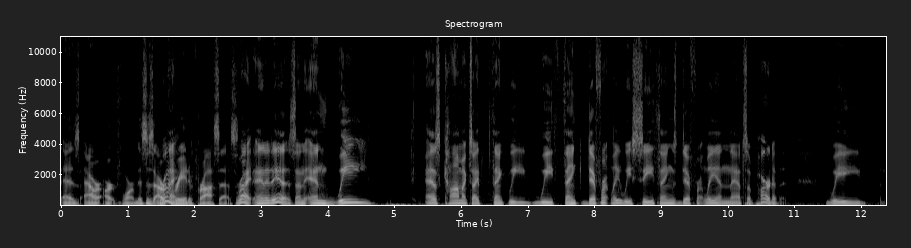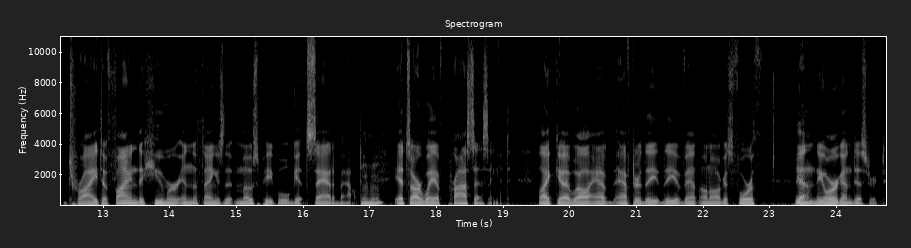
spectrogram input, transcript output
as our art form. This is our Right. creative process. right, and it is, and and we, as comics, I think we we think differently, we see things differently, and that's a part of it. We try to find the humor in the things that most people get sad about. Mm-hmm. It's our way of processing it. Like, uh, well, av- after the the event on August fourth Yeah. in the Oregon district.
